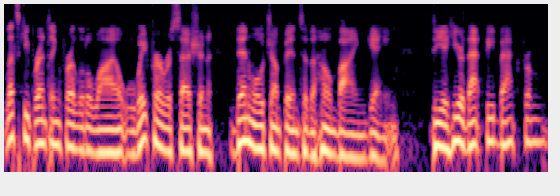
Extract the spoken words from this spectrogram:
let's keep renting for a little while. We'll wait for a recession, then we'll jump into the home buying game. Do you hear that feedback from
